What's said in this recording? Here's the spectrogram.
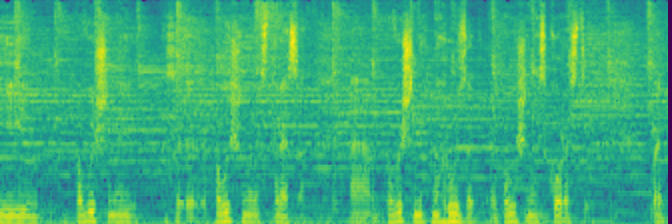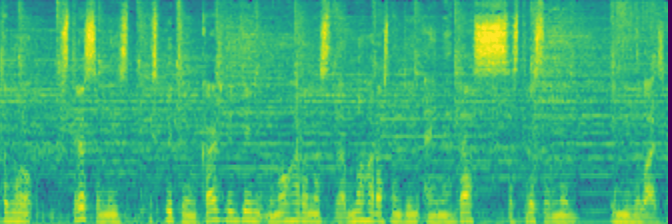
и повышенной, повышенного стресса, э, повышенных нагрузок, повышенной скорости. Поэтому стрессы мы испытываем каждый день, много раз, много раз на день, а иногда со стрессов мы и не вылазим.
